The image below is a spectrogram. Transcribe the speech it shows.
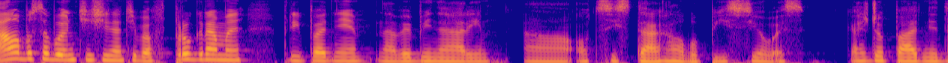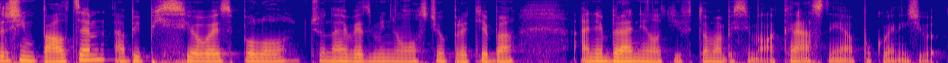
Alebo sa budem tešiť na teba v programe, prípadne na webinári a, o cystách alebo PCOS. Každopádne držím palcem, aby PCOS bolo čo najviac minulosťou pre teba a nebránilo ti v tom, aby si mala krásny a pokojný život.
